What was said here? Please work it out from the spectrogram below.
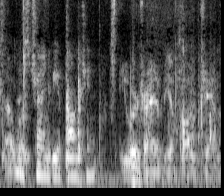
That I was was trying to be a pong champ. you were trying to be a pog champ.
